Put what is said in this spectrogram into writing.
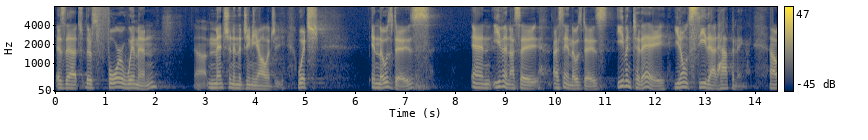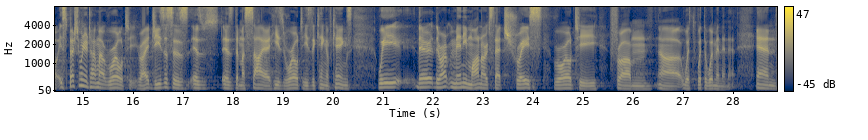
is that there's four women uh, mentioned in the genealogy, which in those days, and even I say, I say in those days, even today, you don't see that happening. Now, especially when you're talking about royalty, right? Jesus is, is, is the Messiah, he's royalty, he's the King of Kings. We, there, there aren't many monarchs that trace royalty from, uh, with, with the women in it. And,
